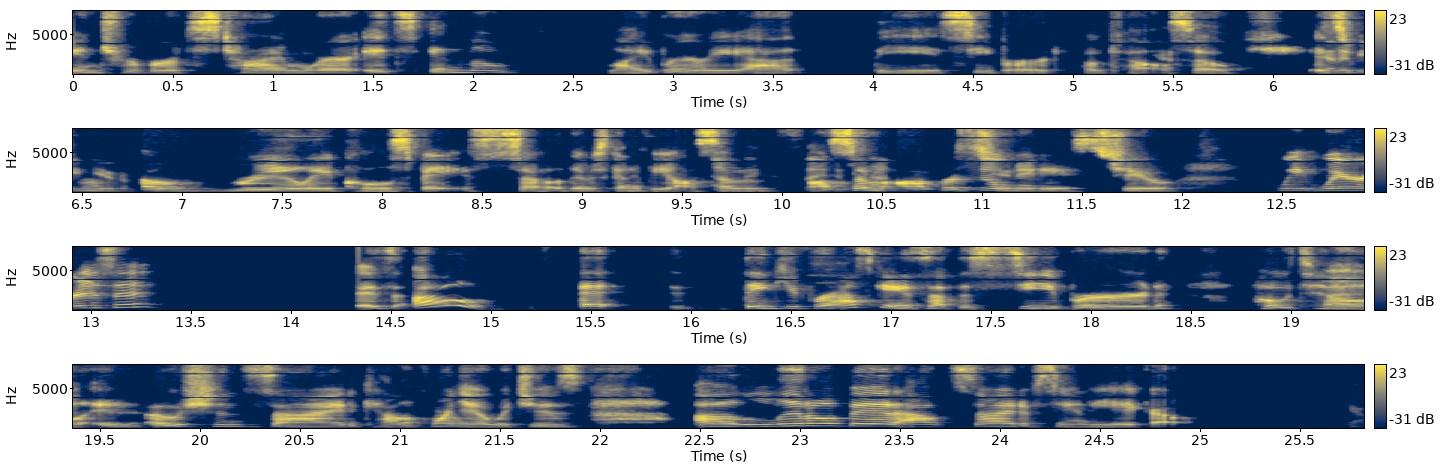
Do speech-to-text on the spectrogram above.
introverts time where it's in the library at the Seabird Hotel. Yes. So it's a really cool space. So there's going to be awesome, awesome opportunities so, to. Wait, where is it? It's oh, it, eh, thank you for asking. It's at the Seabird Hotel in Oceanside, California, which is a little bit outside of San Diego. Yeah.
